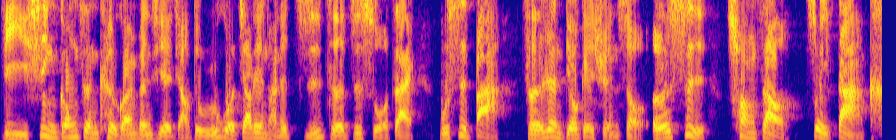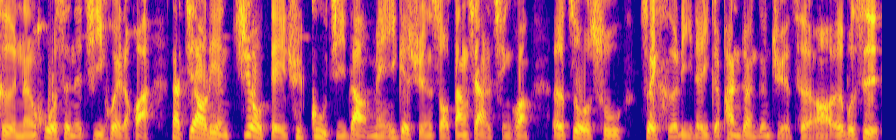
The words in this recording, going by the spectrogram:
理性、公正、客观分析的角度，如果教练团的职责之所在，不是把责任丢给选手，而是创造最大可能获胜的机会的话，那教练就得去顾及到每一个选手当下的情况，而做出最合理的一个判断跟决策啊，而不是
